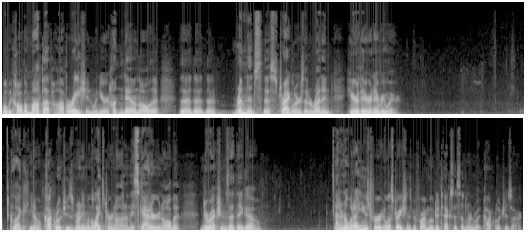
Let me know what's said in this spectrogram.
what we call the mop-up operation when you're hunting down all the, the, the, the remnants, the stragglers that are running here, there, and everywhere like, you know, cockroaches running when the lights turn on and they scatter in all the directions that they go. I don't know what I used for illustrations before I moved to Texas and learned what cockroaches are.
